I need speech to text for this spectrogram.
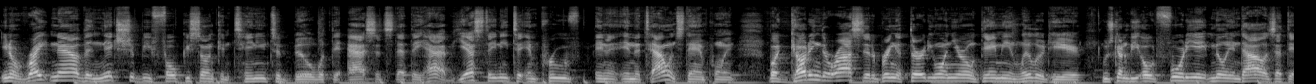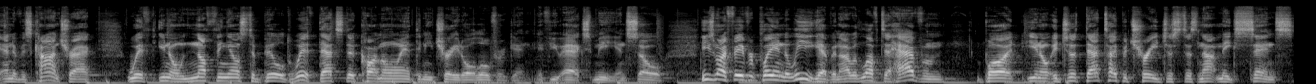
You know, right now the Knicks should be focused on continuing to build with the assets that they have. Yes, they need to improve in a, in a talent standpoint, but gutting the roster to bring a 31 year old Damian Lillard here, who's going to be owed 48 million dollars at the end of his contract, with you know nothing else to build with. That's the Carmelo Anthony trade all over again, if you ask me. And so he's my favorite player in the league, Evan. I would love to have him. But you know, it just that type of trade just does not make sense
